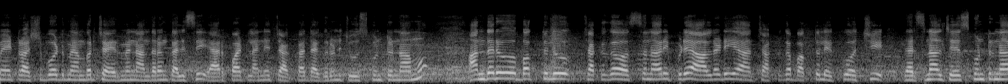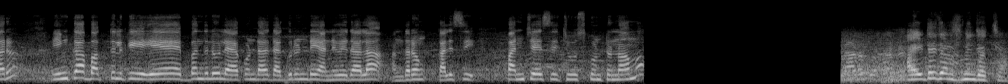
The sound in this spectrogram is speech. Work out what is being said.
మే ట్రస్ట్ బోర్డు మెంబర్ చైర్మన్ అందరం కలిసి ఏర్పాట్లు అన్నీ చక్కగా దగ్గరుండి చూసుకుంటున్నాము. అందరూ భక్తులు చక్కగా వస్తున్నారు. ఇప్పుడే ఆల్రెడీ చక్కగా భక్తులు ఎక్కువ వచ్చి దర్శనాలు చేసుకుంటున్నారు. ఇంకా భక్తులకి ఏ ఇబ్బందులు లేకుండా దగ్గరుండి అన్ని విధాలా అందరం కలిసి పనిచేసి చూసుకుంటున్నాము. ఐటీ జంక్షన్ నుంచి వచ్చాం.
